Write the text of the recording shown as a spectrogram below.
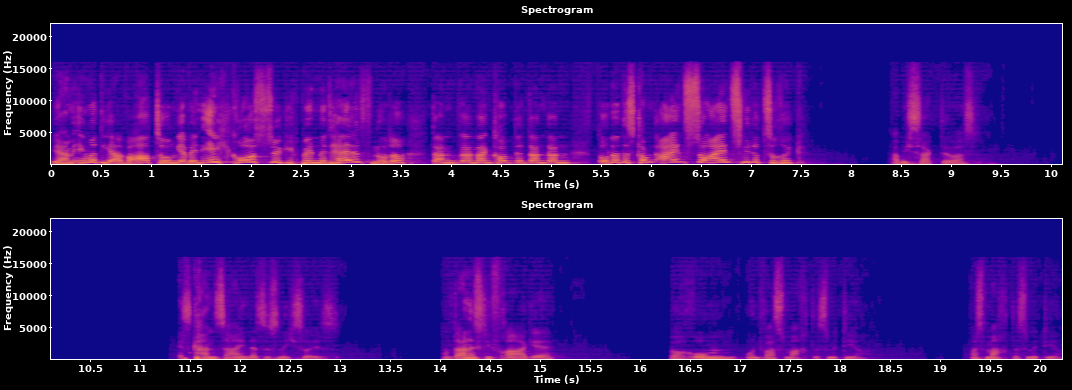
Wir haben immer die Erwartung, ja, wenn ich großzügig bin mit helfen, oder? Dann, dann, dann kommt dann, dann, oder das kommt eins zu eins wieder zurück. Aber ich sag dir was. Es kann sein, dass es nicht so ist. Und dann ist die Frage, warum und was macht es mit dir? Was macht es mit dir?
